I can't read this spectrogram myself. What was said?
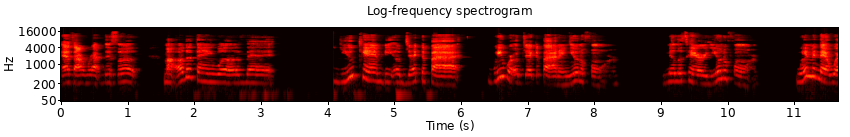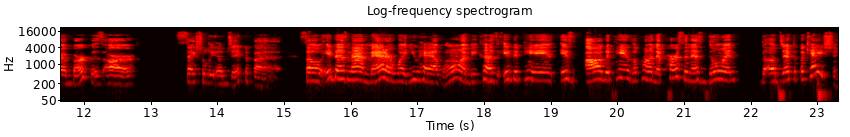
as I wrap this up, my other thing was that you can be objectified. We were objectified in uniform, military uniform. Women that wear burqas are sexually objectified. So it does not matter what you have on because it depends. It all depends upon the person that's doing the objectification.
